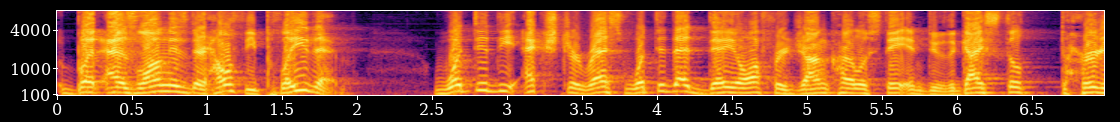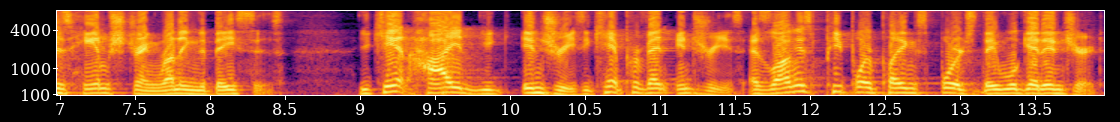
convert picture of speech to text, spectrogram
But as long as they're healthy, play them. What did the extra rest, what did that day off for Giancarlo Stanton do? The guy still hurt his hamstring running the bases. You can't hide injuries. You can't prevent injuries. As long as people are playing sports, they will get injured.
